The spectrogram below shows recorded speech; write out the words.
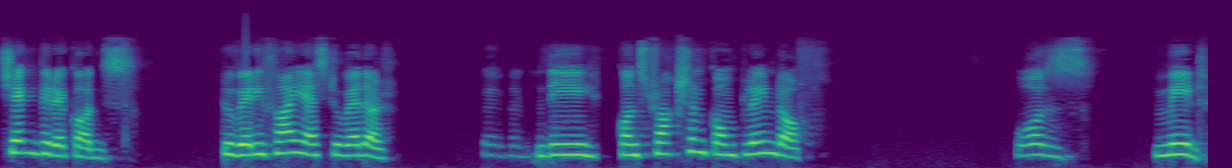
check the records to verify as to whether the construction complained of was made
